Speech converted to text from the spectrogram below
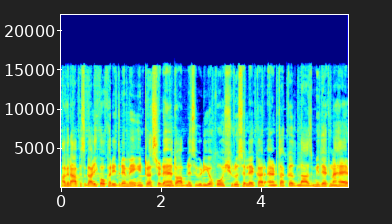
اگر آپ اس گاڑی کو خریدنے میں انٹرسٹڈ ہیں تو آپ نے اس ویڈیو کو شروع سے لے کر اینڈ تک لازمی دیکھنا ہے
